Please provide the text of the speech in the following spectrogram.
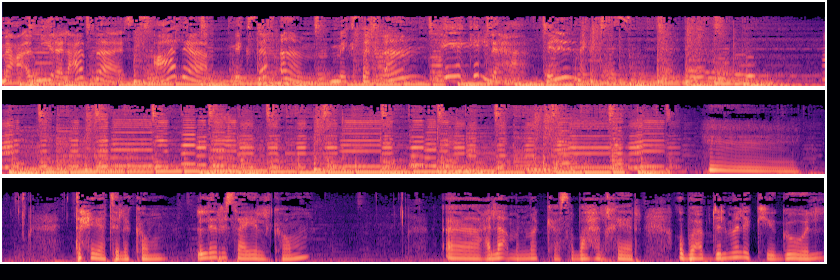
مع أميرة العباس على مكتف أم. مكتف أم هي كلها في المكس. تحياتي لكم لرسائلكم. آه علاء من مكة صباح الخير. أبو عبد الملك يقول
